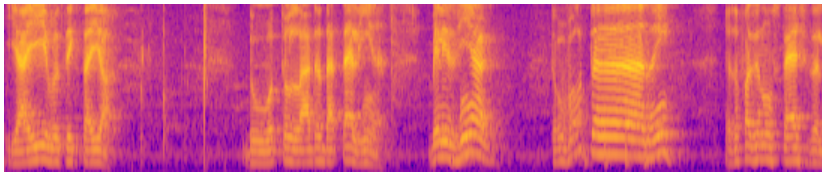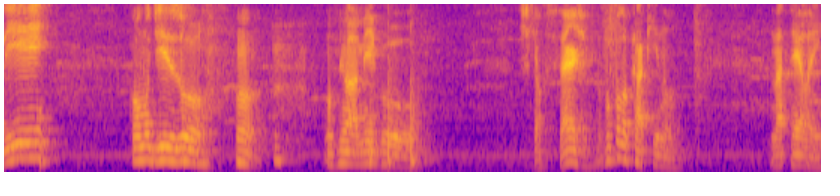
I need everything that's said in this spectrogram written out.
E aí, você que tá aí, ó. Do outro lado da telinha. Belezinha? Tô voltando, hein? Eu tô fazendo uns testes ali. Como diz o, o meu amigo, acho que é o Sérgio. Eu vou colocar aqui no, na tela aí.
